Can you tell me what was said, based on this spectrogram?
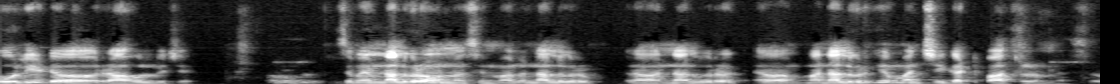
కోలీడ్ రాహుల్ విజయ్ సో మేము నలుగురం ఉన్నాం సినిమాలో. నలుగురు నలుగురు మా నలుగురికి మంచి గట్టి పాత్రలు ఉన్నాయి. సో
